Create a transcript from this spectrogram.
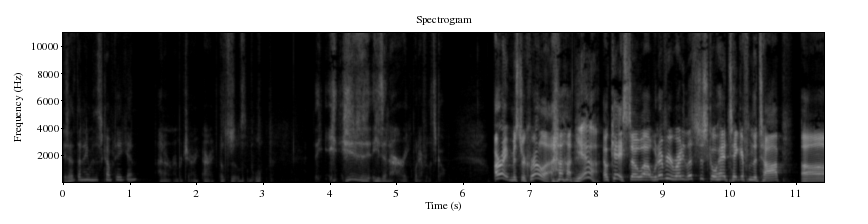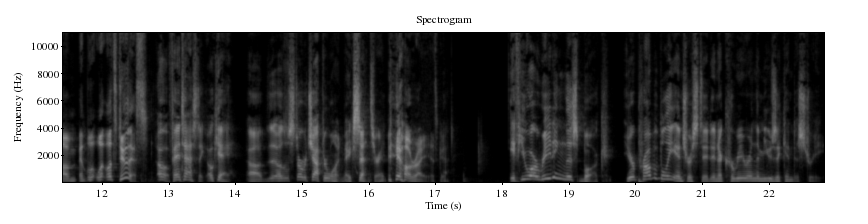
Is that the name of this company again? I don't remember, Jerry. All right, let's just, he- he's, he's in a hurry. Whatever, let's go. All right, Mr. Corella. Yeah. Okay, so uh, whenever you're ready, let's just go ahead, take it from the top, um, and l- let's do this. Oh, fantastic. Okay. Uh, we'll start with chapter one. Makes sense, right? All right, that's good. if you are reading this book, you're probably interested in a career in the music industry.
